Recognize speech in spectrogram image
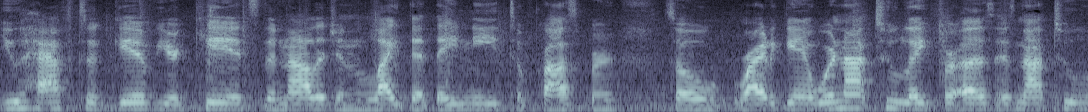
You have to give your kids the knowledge and light that they need to prosper so right again we're not too late for us. It's not too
